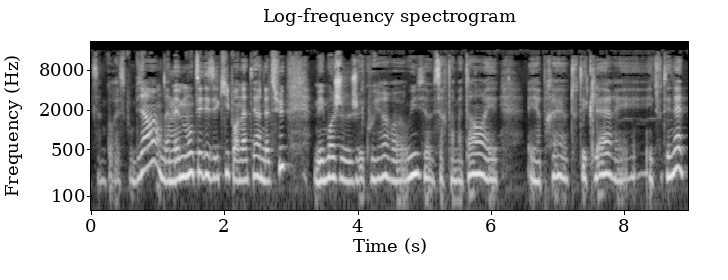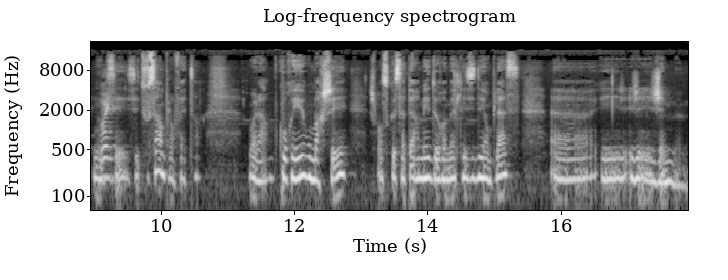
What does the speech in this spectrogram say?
ça me correspond bien. On a même monté des équipes en interne là-dessus. Mais moi, je, je vais courir, euh, oui, certains matins et et après tout est clair et, et tout est net. Donc c'est, c'est tout simple en fait. Voilà, courir ou marcher. Je pense que ça permet de remettre les idées en place. Euh, et j'aime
